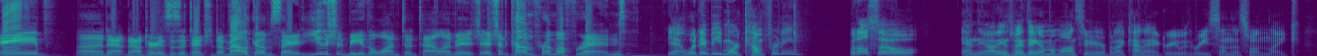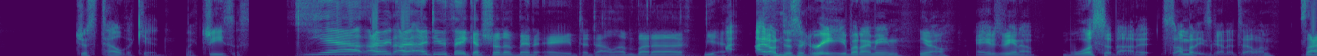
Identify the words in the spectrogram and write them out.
Abe uh, now, now turns his attention to Malcolm, saying, You should be the one to tell him. It, it should come from a friend. Yeah, wouldn't it be more comforting? But also, and the audience might think I'm a monster here, but I kind of agree with Reese on this one. Like, just tell the kid. Like, Jesus. Yeah, I mean, I, I do think it should have been Abe to tell him, but uh, yeah. I, I don't disagree, but I mean, you know, Abe's being a wuss about it. Somebody's got to tell him. So I,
